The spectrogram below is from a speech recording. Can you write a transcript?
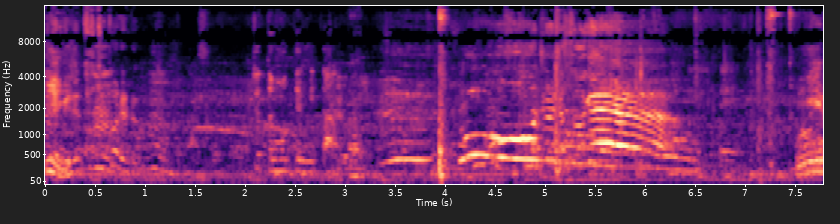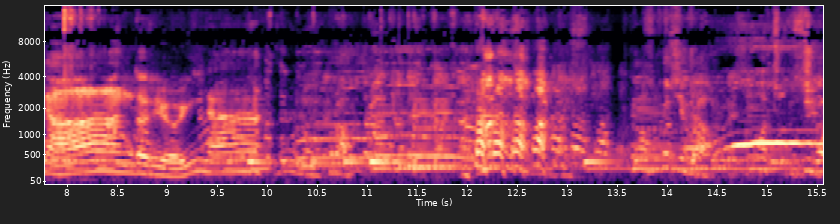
いい取れるちょっと持ってみたい。おおすげえいいなあアンドリュー。いいな。あ僕のほら。少しほらちょっと違う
